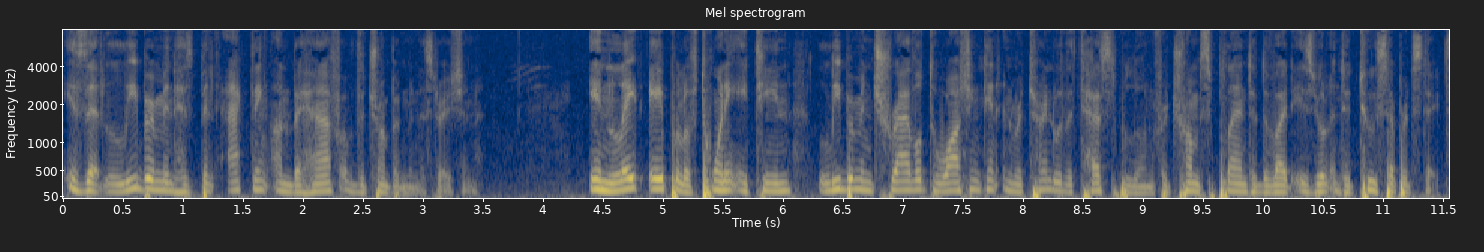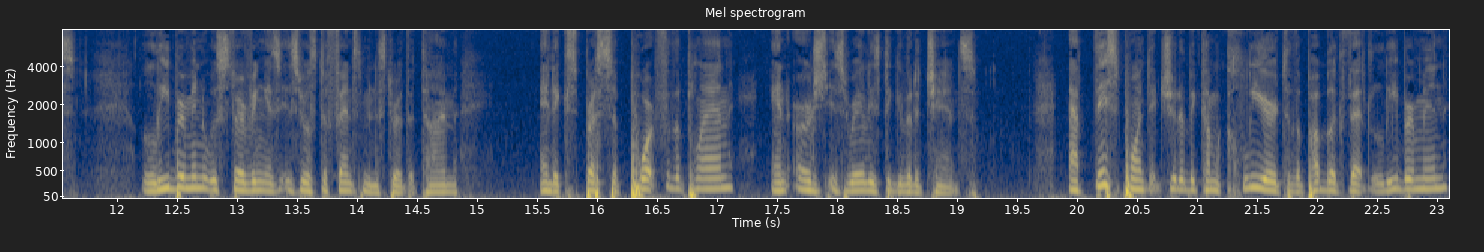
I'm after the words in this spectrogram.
is that Lieberman has been acting on behalf of the Trump administration. In late April of 2018, Lieberman traveled to Washington and returned with a test balloon for Trump's plan to divide Israel into two separate states. Lieberman was serving as Israel's defense minister at the time and expressed support for the plan and urged Israelis to give it a chance. At this point, it should have become clear to the public that Lieberman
